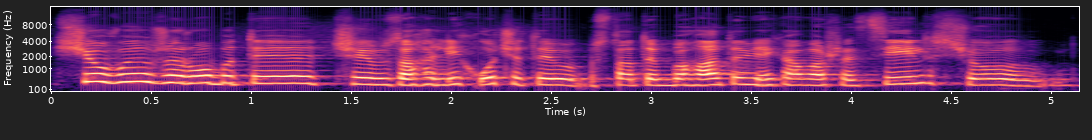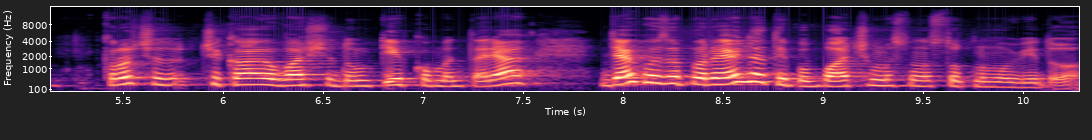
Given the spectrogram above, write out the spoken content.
Що ви вже робите? Чи взагалі хочете стати багатим? Яка ваша ціль? Що коротше, чекаю ваші думки в коментарях. Дякую за перегляд і побачимось в наступному відео.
